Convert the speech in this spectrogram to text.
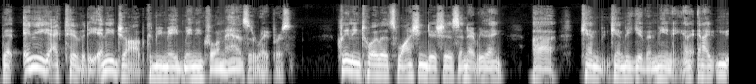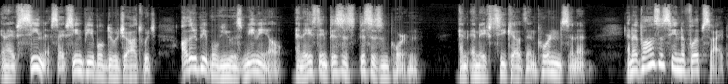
that any activity, any job could be made meaningful in the hands of the right person. Cleaning toilets, washing dishes, and everything uh, can can be given meaning. And, and I and I've seen this. I've seen people do jobs which other people view as menial, and they think this is this is important, and and they seek out the importance in it. And I've also seen the flip side.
